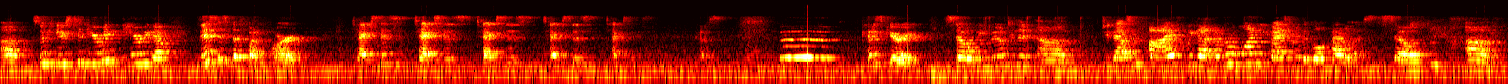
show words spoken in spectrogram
Um, so Houston, here we here we go. This is the fun part. Texas, Texas, Texas, Texas, Texas. Kind of scary. So we moved to the um, 2005. We got number one. You guys were the gold medalists. So um,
